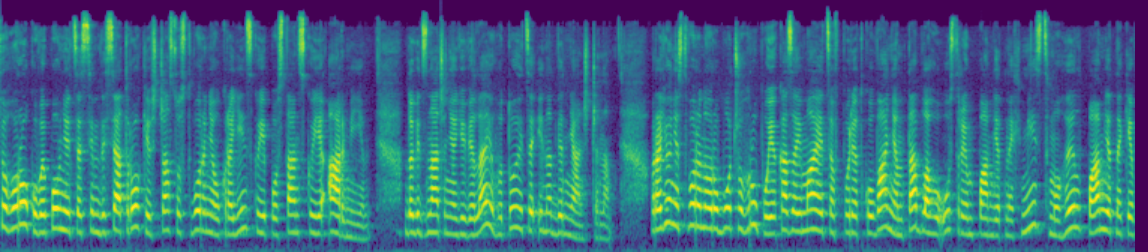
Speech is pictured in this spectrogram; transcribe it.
Цього року виповнюється 70 років з часу створення Української повстанської армії. До відзначення ювілею готується і Надвірнянщина. В районі створено робочу групу, яка займається впорядкуванням та благоустроєм пам'ятних місць, могил, пам'ятників,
